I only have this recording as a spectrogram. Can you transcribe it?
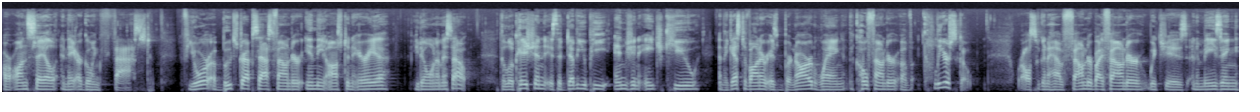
are on sale and they are going fast. If you're a bootstrap SaaS founder in the Austin area, you don't want to miss out. The location is the WP Engine HQ, and the guest of honor is Bernard Huang, the co founder of ClearScope. We're also going to have Founder by Founder, which is an amazing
